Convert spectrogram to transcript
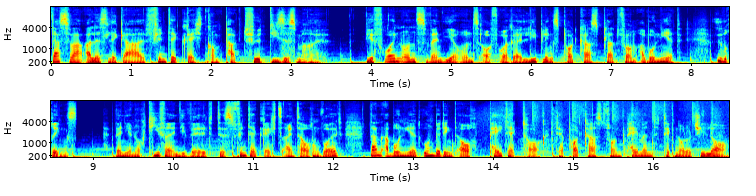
Das war alles legal, Fintech-Recht kompakt für dieses Mal. Wir freuen uns, wenn ihr uns auf eurer Lieblings-Podcast-Plattform abonniert. Übrigens, wenn ihr noch tiefer in die Welt des Fintech-Rechts eintauchen wollt, dann abonniert unbedingt auch Paytech Talk, der Podcast von Payment Technology Law.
